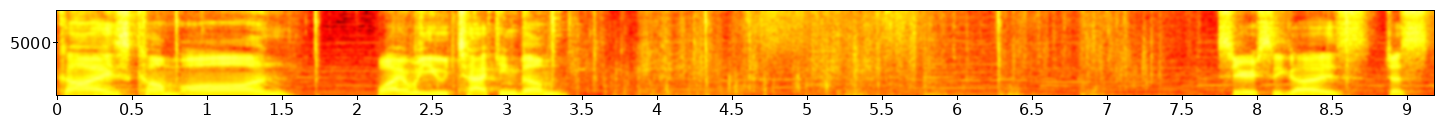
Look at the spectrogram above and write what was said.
Guys, come on. Why were you attacking them? Seriously, guys, just...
